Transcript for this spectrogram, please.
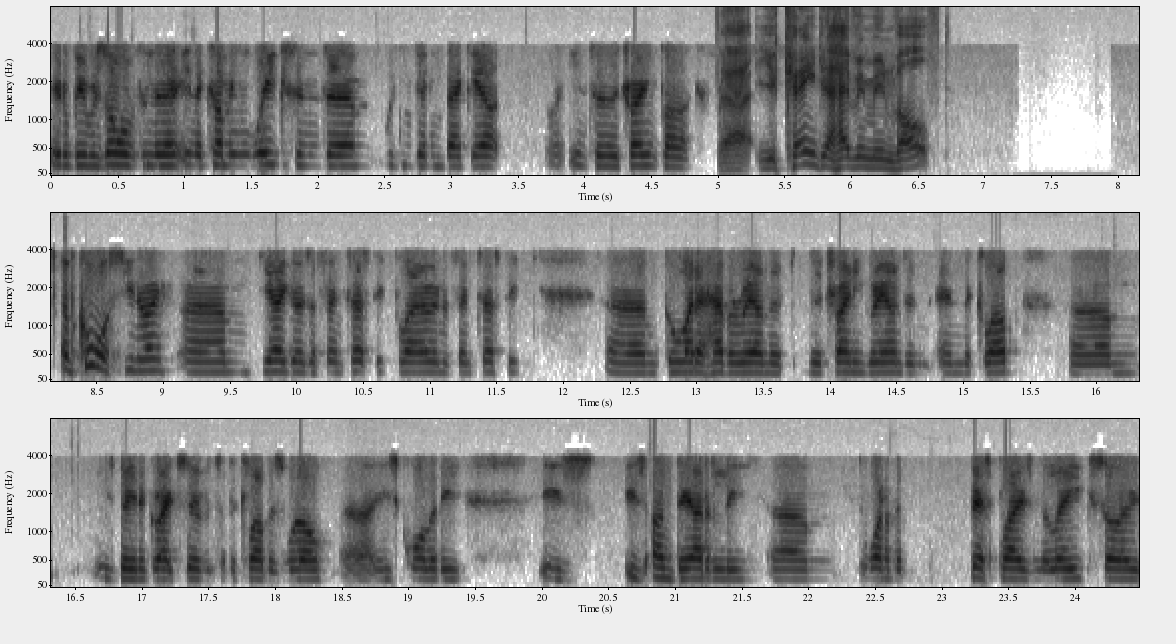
it'll be resolved in the in the coming weeks, and um, we can get him back out into the training park. Uh, you're keen to have him involved? Of course, you know um, Diego's a fantastic player and a fantastic um, guy to have around the, the training ground and, and the club. Um, he's been a great servant to the club as well. Uh, his quality is is undoubtedly um, one of the best players in the league. So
